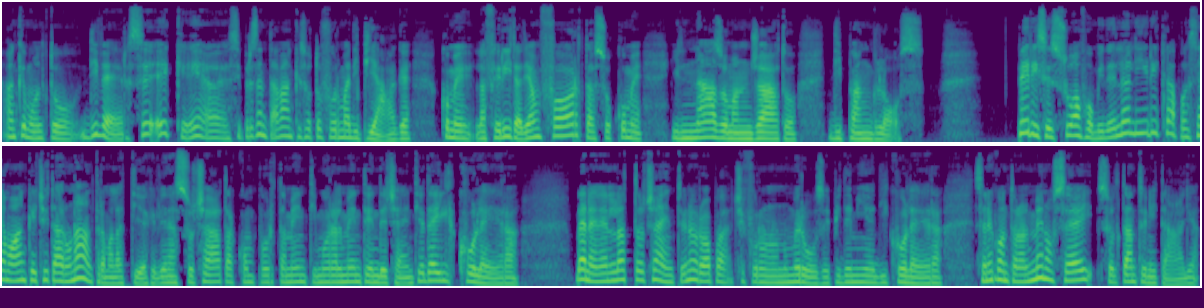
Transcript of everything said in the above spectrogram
anche molto diverse e che eh, si presentava anche sotto forma di piaghe, come la ferita di Anfortas o come il naso mangiato di Pangloss. Per i sessuofobi della lirica possiamo anche citare un'altra malattia che viene associata a comportamenti moralmente indecenti ed è il colera. Bene, nell'Ottocento in Europa ci furono numerose epidemie di colera, se ne contano almeno sei soltanto in Italia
